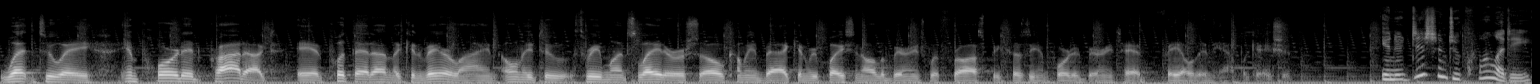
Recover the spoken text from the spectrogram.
went to a imported product and put that on the conveyor line only to three months later or so coming back and replacing all the bearings with frost because the imported bearings had failed in the application. In addition to quality,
